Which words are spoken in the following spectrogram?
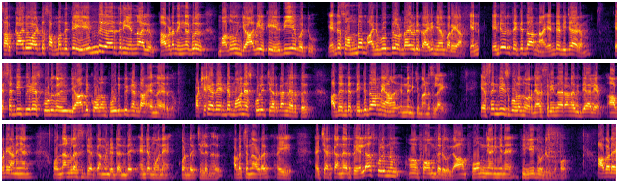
സർക്കാരുമായിട്ട് സംബന്ധിച്ച എന്ത് കാര്യത്തിന് ചെന്നാലും അവിടെ നിങ്ങൾക്ക് മതവും ജാതിയൊക്കെ എഴുതിയേ പറ്റൂ. എന്റെ സ്വന്തം അനുഭവത്തിലുണ്ടായ ഒരു കാര്യം ഞാൻ പറയാം. എൻ- എന്റെ ഒരു തെറ്റിദ്ധാരണ എന്റെ വിചാരം എസ് എൻ ഡി പിയുടെ സ്കൂളുകളിൽ ജാതി കോളം പൂരിപ്പിക്കേണ്ട എന്നായിരുന്നു. പക്ഷേ അത് എന്റെ മോനെ സ്കൂളിൽ ചേർക്കാൻ നേരത്ത് അത് എന്റെ തെറ്റിദ്ധാരണയാണ് എന്ന് എനിക്ക് മനസ്സിലായി. എസ് എൻ വി സ്കൂൾ എന്ന് പറഞ്ഞാൽ ശ്രീനാരായണ വിദ്യാലയം. അവിടെയാണ് ഞാൻ ഒന്നാം ക്ലാസ് ചേർക്കാൻ വേണ്ടിയിട്ട് എന്റെ എന്റെ മോനെ കൊണ്ട് ചെല്ലുന്നത്. അവിടെ ചെന്ന് അവിടെ ഈ ചേർക്കാൻ നേരത്ത് എല്ലാ സ്കൂളിൽ നിന്നും ഫോം തരുമല്ലോ ആ ഫോം ഞാനിങ്ങനെ ഫില്ല് ചെയ്തുകൊണ്ടിരിക്കുമ്പോൾ അവിടെ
